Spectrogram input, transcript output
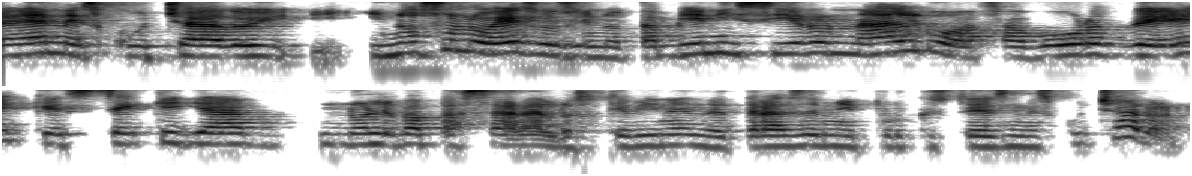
hayan, escuchado. Y, y, no solo eso, sino también hicieron algo a favor de que sé que ya no le va a pasar a los que vienen detrás de mí porque ustedes me escucharon.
